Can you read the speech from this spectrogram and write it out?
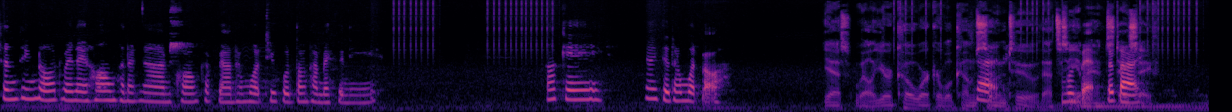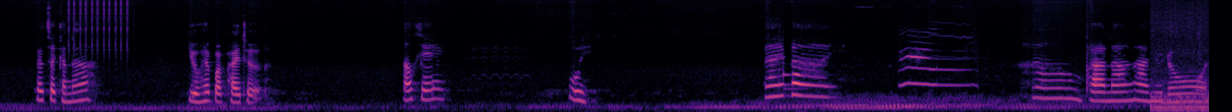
ฉันทิ้งโน้ตไว้ในห้องพนักงานพร้อมกับงานทั้งหมดที่คุณต้องทำในคืนนี้ โอเคนั่นคือทั้งหมดเหรอ Yes, well, your coworker will come Yeah. soon too. That's We'll see you, be- man. Stay bye-bye. safe. แล้วเจอกันนะ อยู่ให้ปลอดภัยเถอะ โอเค อุ้ยบายบายห้องพนักงานอยู่โน่น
